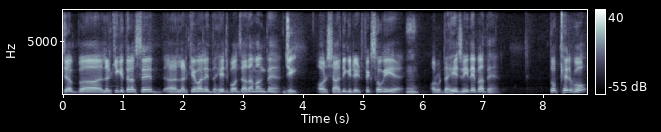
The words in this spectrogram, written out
जब लड़की की तरफ़ से लड़के वाले दहेज बहुत ज़्यादा मांगते हैं जी। और शादी की डेट फिक्स हो गई है हम्म। और वो दहेज नहीं दे पाते हैं तो फिर वो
